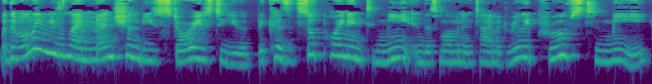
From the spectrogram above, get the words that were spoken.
But the only reason I mention these stories to you because it's so poignant to me in this moment in time. It really proves to me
